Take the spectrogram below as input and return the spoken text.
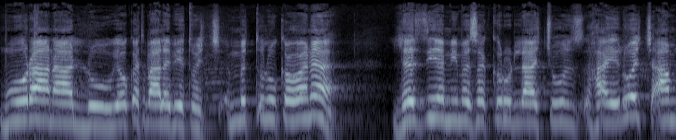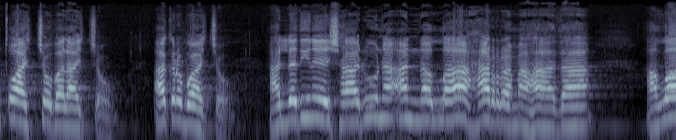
ምሁራን አሉ የእውቀት ባለቤቶች። የምትሉ ከሆነ ለዚህ የሚመሰክሩላችሁን ኃይሎች አምጧቸው በላቸው አቅርቧቸው። አለዚነ የሻዱነ አናላህ ሐረመ ሃዛ አላህ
